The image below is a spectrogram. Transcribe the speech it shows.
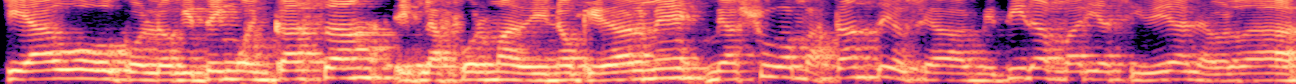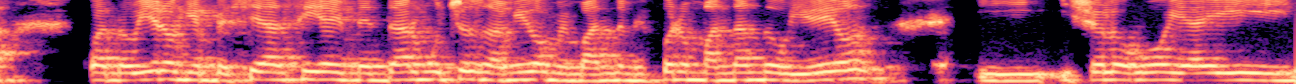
qué hago con lo que tengo en casa, es la forma de no quedarme. Me ayudan bastante, o sea, me tiran varias ideas, la verdad, cuando vieron que empecé así a inventar, muchos amigos me, me fueron mandando videos y, y yo los voy ahí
